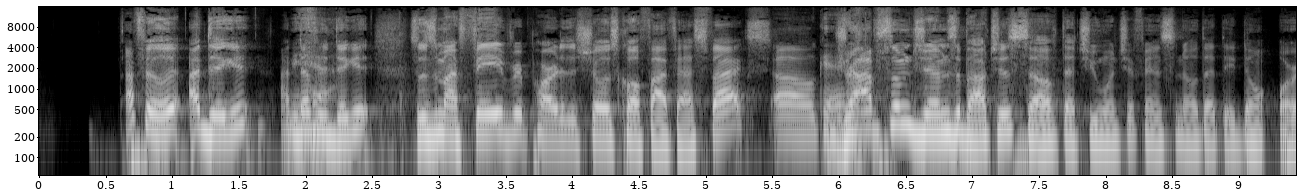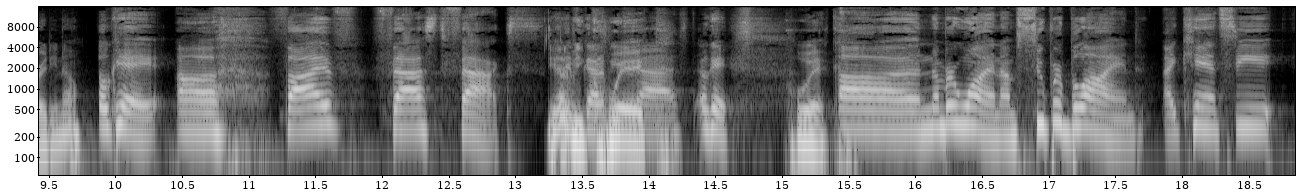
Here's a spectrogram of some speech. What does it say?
I feel it. I dig it. I definitely Yeah. dig it. So this is my favorite part of the show. It's called Five Fast Facts. Oh, okay. Drop some gems about yourself that you want your fans to know that they don't already know. Okay, uh, five fast facts. You gotta They've be quick. fast. Okay, Quick. uh, number one, I'm super blind. I can't see.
